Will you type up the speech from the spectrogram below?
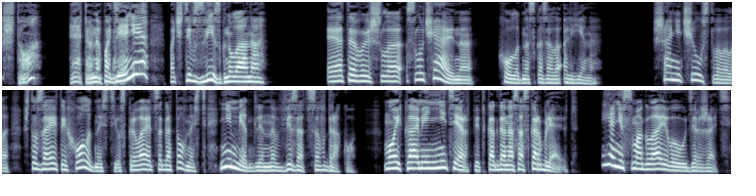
«Что? Это нападение?» — почти взвизгнула она. «Это вышло случайно», — холодно сказала Альена. Шани чувствовала, что за этой холодностью скрывается готовность немедленно ввязаться в драку. «Мой камень не терпит, когда нас оскорбляют. Я не смогла его удержать.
